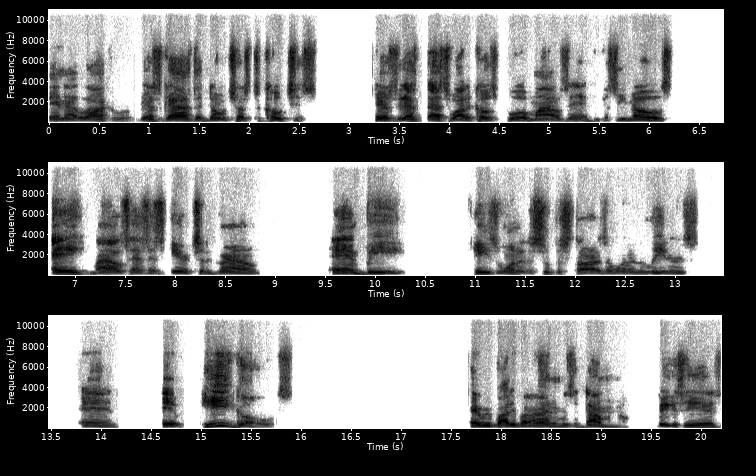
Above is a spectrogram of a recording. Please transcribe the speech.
in that locker room. There's guys that don't trust the coaches. There's that's that's why the coach pulled Myles in because he knows, a Myles has his ear to the ground, and b he's one of the superstars and one of the leaders. And if he goes, everybody behind him is a domino. Big as he is,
